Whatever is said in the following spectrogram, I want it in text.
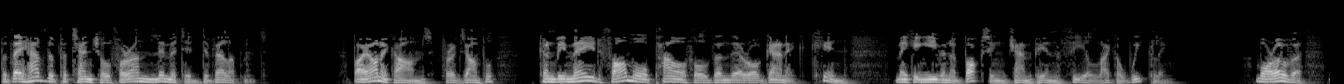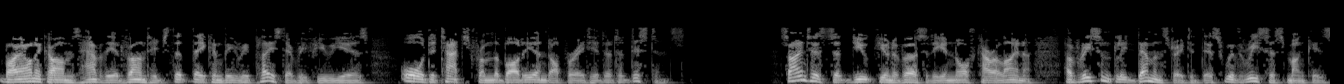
but they have the potential for unlimited development. Bionic arms, for example, can be made far more powerful than their organic kin, making even a boxing champion feel like a weakling. Moreover, bionic arms have the advantage that they can be replaced every few years, or detached from the body and operated at a distance. Scientists at Duke University in North Carolina have recently demonstrated this with rhesus monkeys,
